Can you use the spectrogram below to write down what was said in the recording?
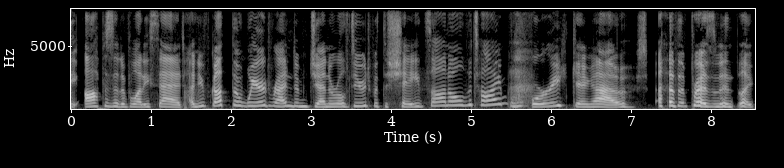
the opposite of what he said. And you've got the weird random general dude with the shades on all the time freaking out. And the president like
